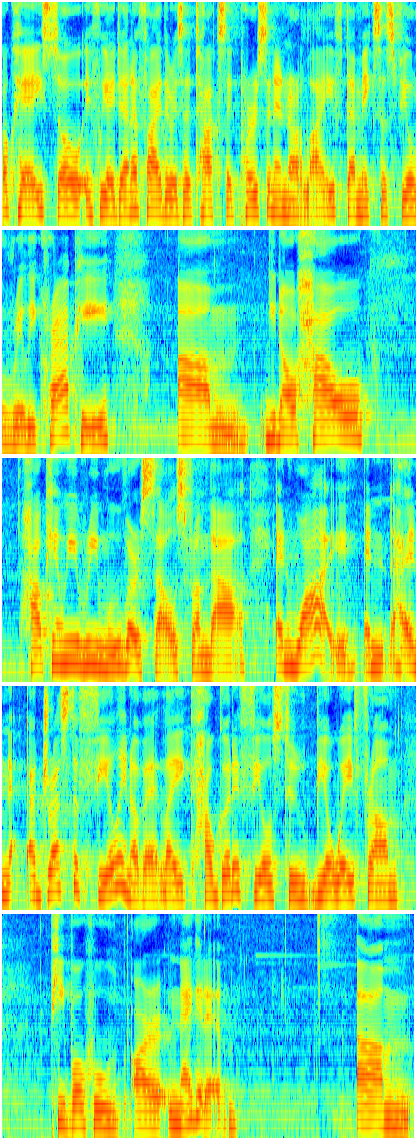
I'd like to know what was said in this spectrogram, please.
Okay so if we identify there is a toxic person in our life that makes us feel really crappy um, you know how how can we remove ourselves from that? And why? And and address the feeling of it like how good it feels to be away from people who are negative. Um,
